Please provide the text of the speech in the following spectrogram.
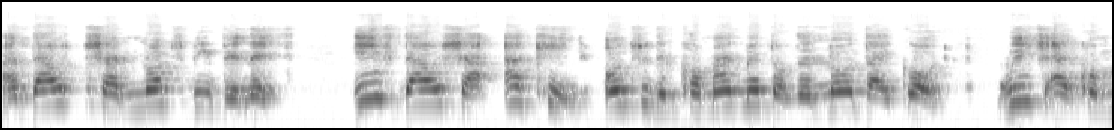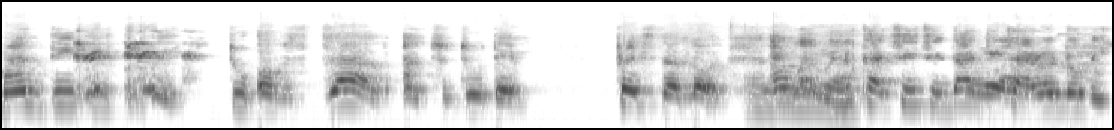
and thou shalt not be beneath. If thou shalt hearken unto the commandment of the Lord thy God, which I command thee this day, to observe and to do them. Praise the Lord. And when we look at it in that Deuteronomy,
